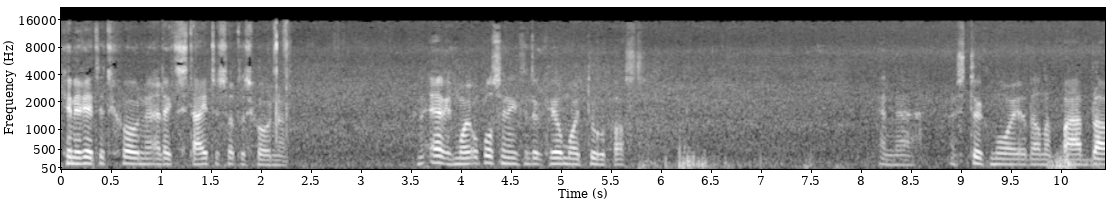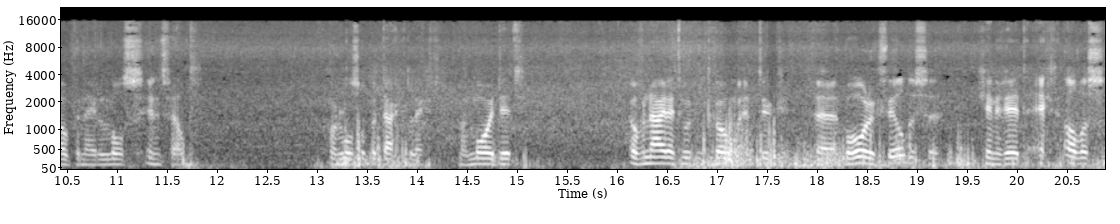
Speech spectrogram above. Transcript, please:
genereert dit gewoon elektriciteit. Dus dat is gewoon een erg mooie oplossing en ik vind het ook heel mooi toegepast. En een stuk mooier dan een paar blauwe panelen los in het veld. Gewoon los op het dak gelegd. Maar mooi dit. Over nagedacht hoe het moet komen en natuurlijk uh, behoorlijk veel. Dus uh, genereert echt alles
